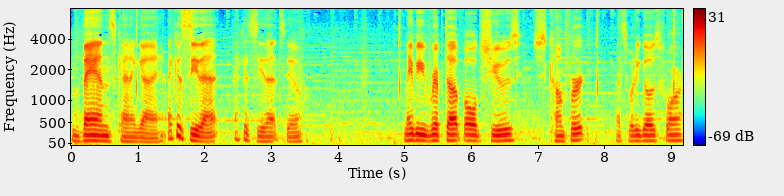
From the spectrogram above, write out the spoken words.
Vans kind of guy? I could see that. I could see that too. Maybe ripped up old shoes. Just comfort. That's what he goes for.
